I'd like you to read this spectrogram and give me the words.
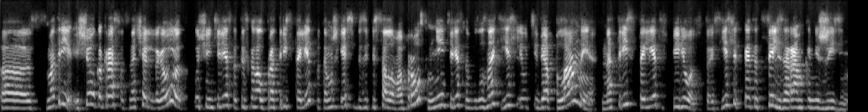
А, смотри, еще как раз вот в начале договора очень интересно, ты сказал про 300 лет, потому что я себе записала вопрос. Мне интересно было узнать, есть ли у тебя планы на 300 лет вперед, то есть есть ли какая-то цель за рамками жизни?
